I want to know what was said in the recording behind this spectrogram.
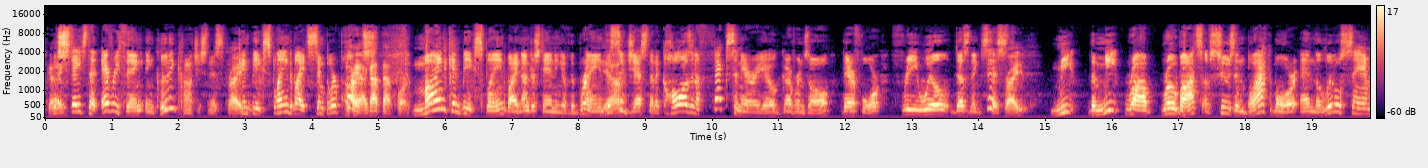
Okay. which states that everything, including consciousness, Right. can be explained by its simpler parts. Okay, I got that part. Mind can be explained by an understanding of the brain. This suggests that a cause and effect scenario governs all. Therefore, free will doesn't exist. Right. Meet the Meat Rob Robots of Susan Blackmore and the Little Sam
